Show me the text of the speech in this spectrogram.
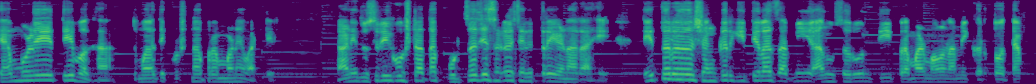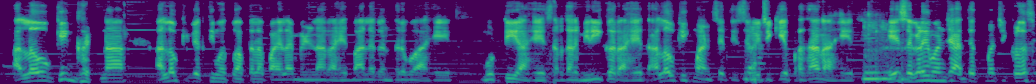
त्यामुळे ते बघा तुम्हाला ते कृष्णाप्रमाणे वाटेल. आणि दुसरी गोष्ट आता पुढचं जे सगळं चरित्र येणार आहे ते तर. शंकर गीतेलाच आम्ही अनुसरून ती प्रमाण म्हणून आम्ही करतो. त्या अलौकिक घटना अलौकिक व्यक्तिमत्व आपल्याला पाहायला मिळणार आहेत. बालगंधर्व आहेत मोठी आहेत सरदार मिरीकर आहेत अलौकिक माणसे ती सगळी चिकीय प्रधान आहेत. हे सगळे म्हणजे अध्यात्माची कळस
